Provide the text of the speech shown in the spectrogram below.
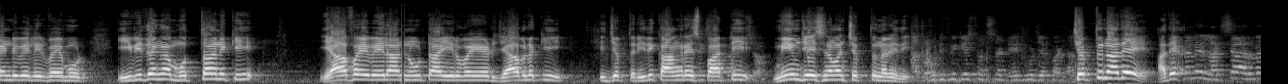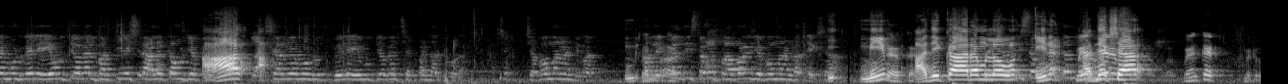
రెండు వేల ఇరవై మూడు. ఈ విధంగా మొత్తానికి యాభై వేల నూట ఇరవై ఏడు జాబులకి ఇది చెప్తారు. ఇది కాంగ్రెస్ పార్టీ మేము చేసినామని చెప్తున్నారు ఇది. నోటిఫికేషన్ వచ్చిన డేట్ కూడా చెప్పండి. చెప్తున్నా అదే అదే. మీ అధికారంలో అధ్యక్ష వెంకట్ మీరు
